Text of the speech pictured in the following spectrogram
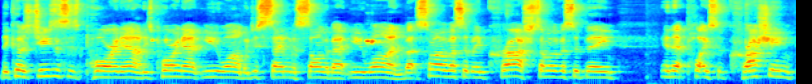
because Jesus is pouring out. He's pouring out new wine. We just sang the song about new wine. But some of us have been crushed. Some of us have been in that place of crushing,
